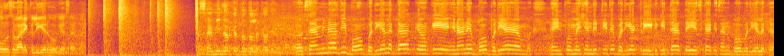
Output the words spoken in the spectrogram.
ਉਸ ਬਾਰੇ ਕਲੀਅਰ ਹੋ ਗਿਆ ਸਾਡਾ। ਸੈਮੀਨਾਰ ਕਿੱਦਾਂ ਦਾ ਲੱਗਾ ਤੁਹਾਨੂੰ? ਸੈਮੀਨਾਰ ਜੀ ਬਹੁਤ ਵਧੀਆ ਲੱਗਾ ਕਿਉਂਕਿ ਇਹਨਾਂ ਨੇ ਬਹੁਤ ਵਧੀਆ ਇਨਫੋਰਮੇਸ਼ਨ ਦਿੱਤੀ ਤੇ ਵਧੀਆ ਟਰੀਟ ਕੀਤਾ ਤੇ ਇਸ ਕਰਕੇ ਸਾਨੂੰ ਬਹੁਤ ਵਧੀਆ ਲੱਗਾ।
